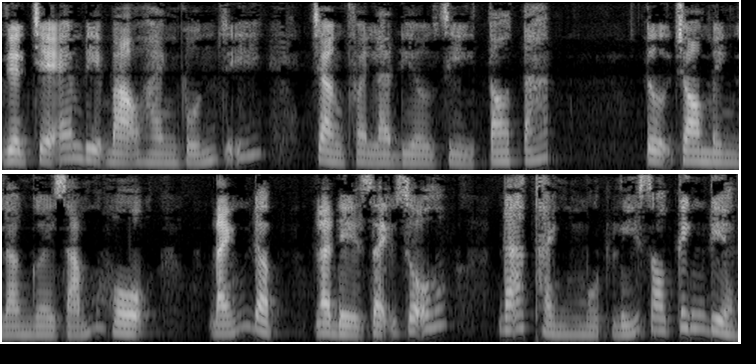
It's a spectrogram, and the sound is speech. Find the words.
Việc trẻ em bị bạo hành vốn dĩ chẳng phải là điều gì to tát. Tự cho mình là người giám hộ, đánh đập là để dạy dỗ, đã thành một lý do kinh điển.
